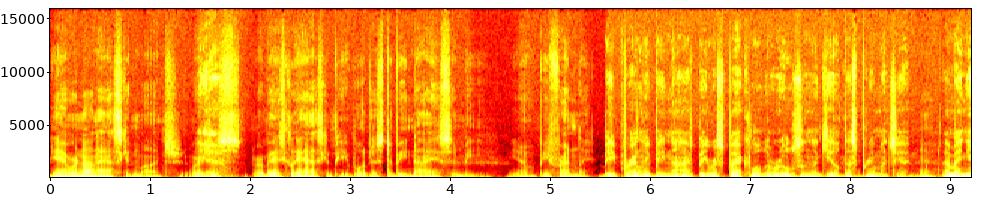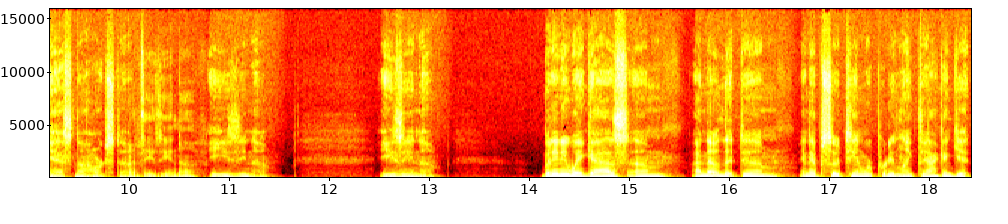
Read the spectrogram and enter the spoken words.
Yeah, we're not asking much. We're Yeah. just we're basically asking people just to be nice and be you know be friendly. be friendly be nice be respectful of the rules in the guild that's pretty much it Yeah, I mean yeah it's not hard stuff that's easy enough. Easy enough. Easy enough. But anyway, guys, um, I know that um, in episode 10, we're pretty lengthy. I can get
